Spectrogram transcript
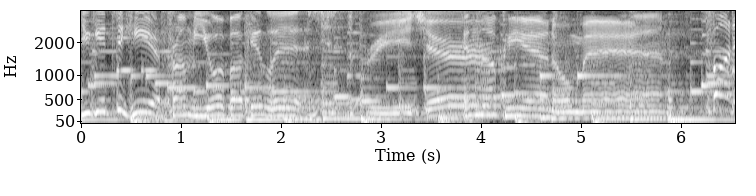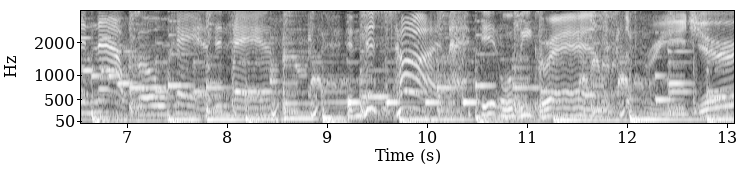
You get to hear from your bucket list. It's the preacher and the piano man. Fun and now go hand in hand. And this time it will be grand. It's the preacher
